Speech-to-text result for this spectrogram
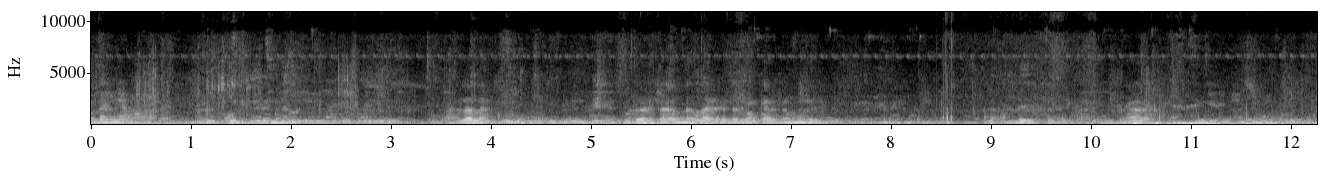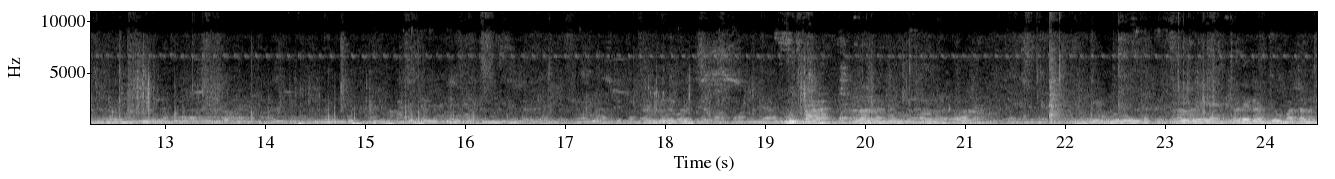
ಬನ್ನಿ ಅಮ್ಮ ಹೋಗೋಣ. ಅಲ್ಲಲ್ಲ ಕೊಟ್ಟರೆ ಒಂದು ಅರ್ಧ ಗಂಟೆ ತಡ ಈ ಕಾರ್ಯಕ್ರಮ ಮುಗಿದು ಯಾರು ತಡೆಗಂಟು ಮಾತಾಡೋಣ.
